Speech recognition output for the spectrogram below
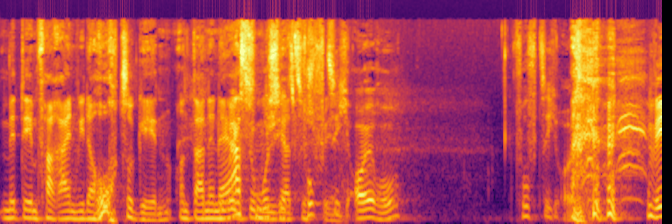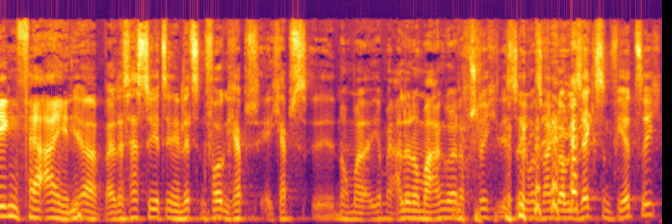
mit dem Verein wieder hochzugehen und dann in der Übrigens, du ersten musst Liga jetzt zu 50 Euro. 50 Euro. Wegen Verein. ja, weil das hast du jetzt in den letzten Folgen. Ich habe ich hab's äh, noch mal, ich habe mir alle noch mal angehört, habe Strichliste. Es waren glaube ich 46.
